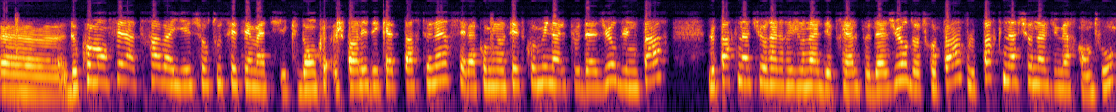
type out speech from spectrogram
euh, de commencer à travailler sur toutes ces thématiques. Donc je parlais des quatre partenaires, c'est la communauté de communes Alpes d'Azur d'une part, le parc naturel régional des Préalpes d'Azur d'autre part, le parc national du Mercantour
